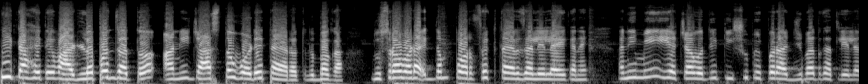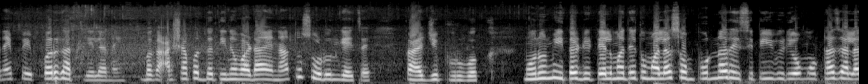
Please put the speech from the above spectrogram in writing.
पीठ आहे ते वाढलं पण जातं आणि जास्त वडे तयार होतात. बघा दुसरा वडा एकदम परफेक्ट तयार झालेला आहे का नाही? आणि मी याच्यावरती टिश्यू पेपर अजिबात घातलेला नाही पेपर घातलेला नाही. बघा अशा पद्धतीनं वडा आहे ना तो सोडून घ्यायचा आहे. काळजीपूर्वक. म्हणून मी इथं डिटेलमध्ये तुम्हाला संपूर्ण रेसिपी व्हिडिओ मोठा झाला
